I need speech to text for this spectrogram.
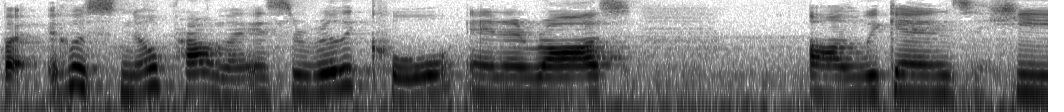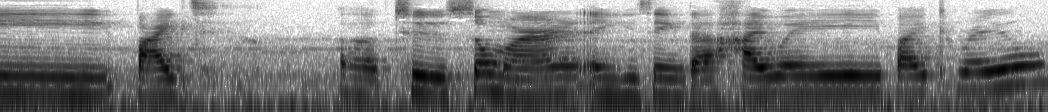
But it was no problem. It's really cool. And then Ross, on weekends, he biked uh, to somewhere and using the highway bike rail.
